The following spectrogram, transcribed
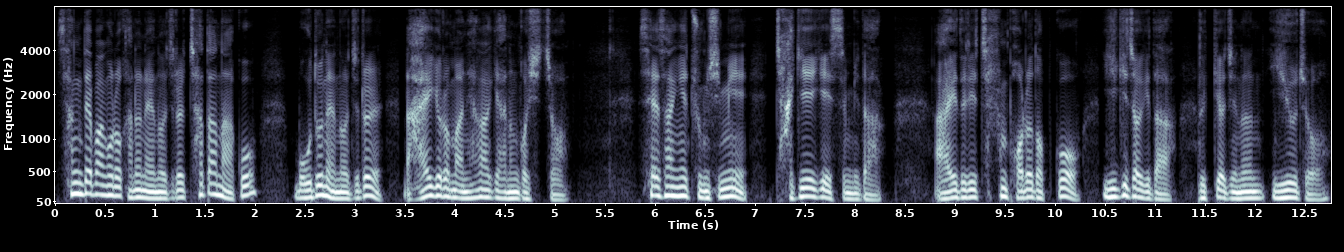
상대방으로 가는 에너지를 차단하고 모든 에너지를 나에게로만 향하게 하는 것이죠. 세상의 중심이 자기에게 있습니다. 아이들이 참 버릇없고 이기적이다 느껴지는 이유죠.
